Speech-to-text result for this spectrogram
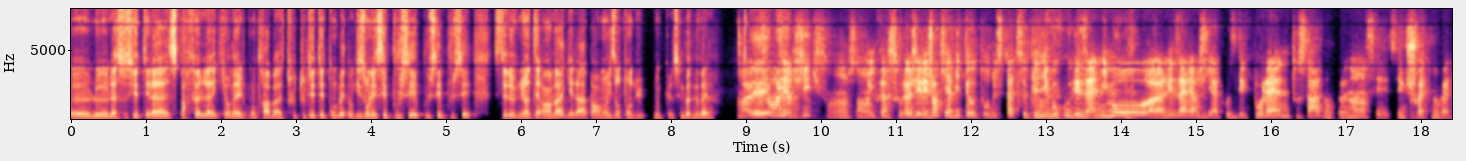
euh, le, la société, la Sparfel, là, avec qui on avait le contrat, bah, tout, tout était tombé. Donc, ils ont laissé pousser, pousser, pousser. C'était devenu un terrain vague. Et là, apparemment, ils ont tendu. Donc, c'est une bonne nouvelle. Ouais, les gens allergiques sont, sont, hyper soulagés. Les gens qui habitaient autour du stade se plaignaient beaucoup des animaux, les allergies à cause des pollens, tout ça. Donc, non, c'est une chouette nouvelle.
